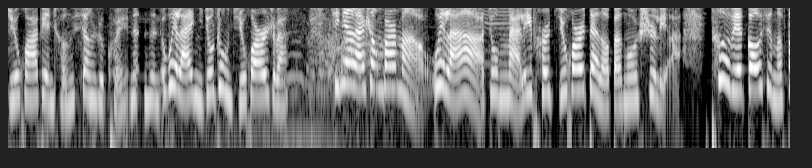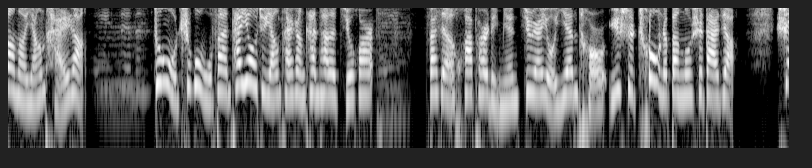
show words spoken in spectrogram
菊花变成向日葵，那那未来你就种菊花是吧？今天来上班嘛，未来啊就买了一盆菊花带到办公室里了，特别高兴的放到阳台上。中午吃过午饭，他又去阳台上看他的菊花，发现花盆里面居然有烟头，于是冲着办公室大叫：“谁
